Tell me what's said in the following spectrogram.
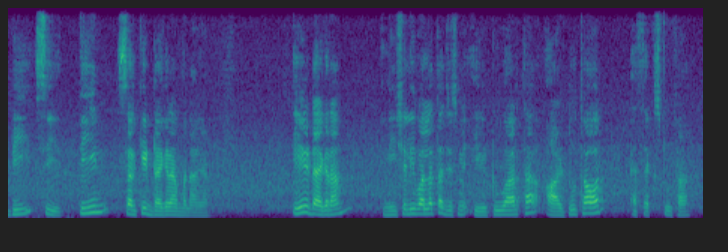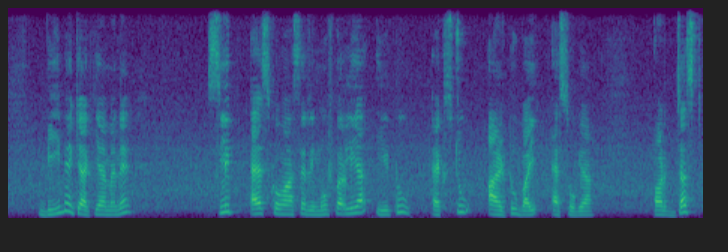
बी सी तीन सर्किट डायग्राम बनाया। ए डायग्राम इनिशियली वाला था, जिसमें ए टू आर था आर टू था और एस एक्स टू था। बी में क्या किया मैंने? स्लिप एस को वहाँ से रिमूव कर लिया E two X two R two by S हो गया। और जस्ट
